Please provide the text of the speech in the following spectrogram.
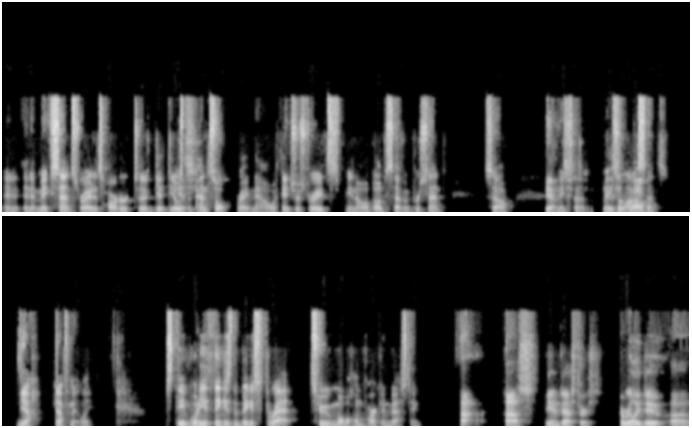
and and it makes sense, right? It's harder to get deals to pencil right now with interest rates, you know, above seven percent. So Yeah. makes a makes it's a a lot of sense. Yeah, definitely. Steve, what do you think is the biggest threat to mobile home park investing? uh, us, the investors. I really do. Uh,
